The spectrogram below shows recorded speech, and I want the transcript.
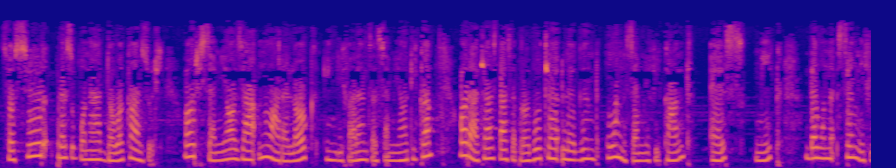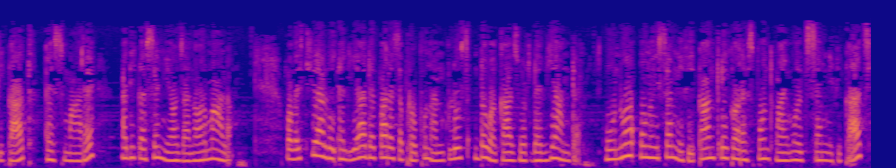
Saussure presupunea două cazuri. Ori semioza nu are loc, indiferență semiotică, ori aceasta se produce legând un semnificant, S, mic, de un semnificat, S mare, adică semioza normală. Povestirea lui Eliade pare să propună în plus două cazuri deviante. Unu, unui semnificant îi corespund mai mulți semnificați,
